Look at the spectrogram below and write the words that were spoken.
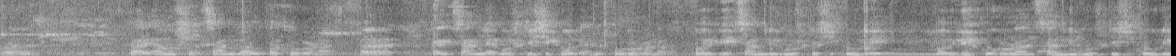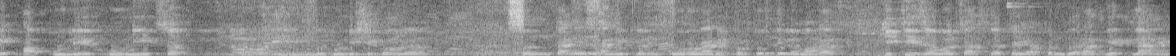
काही काय अंशात चांगला होता कोरोना? काही चांगल्या गोष्टी शिकवल्या ना कोरोनानं? पहिली चांगली गोष्ट शिकवली? पहिली कोरोनाने चांगली गोष्ट शिकवली आपुले कोणीच? कोणी शिकवलं? संतांनी सांगितलं कोरोनाने पटवून दिलं महाराज. किती जवळचा असला तरी आपण घरात घेतला नाही.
